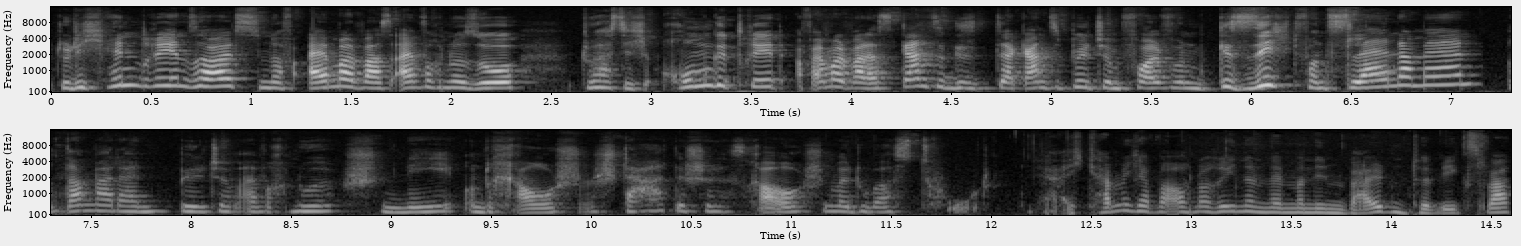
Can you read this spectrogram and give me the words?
du dich hindrehen sollst und auf einmal war es einfach nur so, du hast dich rumgedreht, auf einmal war das ganze, der ganze Bildschirm voll vom Gesicht von Slenderman und dann war dein Bildschirm einfach nur Schnee und Rauschen, statisches Rauschen, weil du warst tot. Ja, ich kann mich aber auch noch erinnern, wenn man im Wald unterwegs war.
